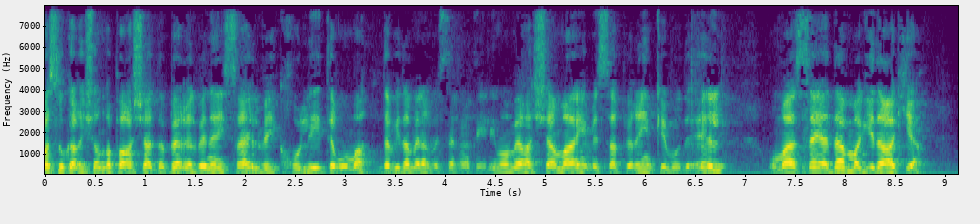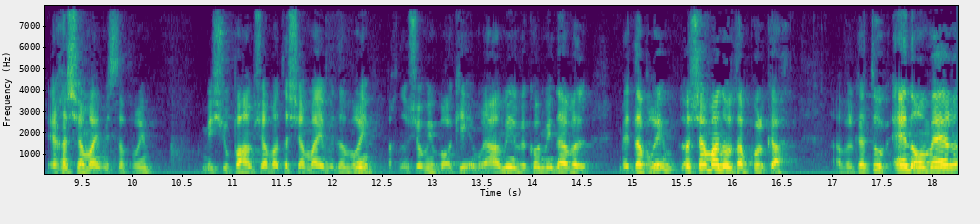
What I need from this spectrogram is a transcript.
הפסוק הראשון בפרשה, דבר אל בני ישראל ויקחו לי תרומה. דוד המלך בספר התהילים אומר, השמיים מספרים כבוד אל ומעשה ידיו מגיד הרקיע. איך השמיים מספרים? מישהו פעם שמע את השמיים מדברים? אנחנו שומעים ברקים, רעמים וכל מיני, אבל מדברים, לא שמענו אותם כל כך. אבל כתוב, אין אומר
